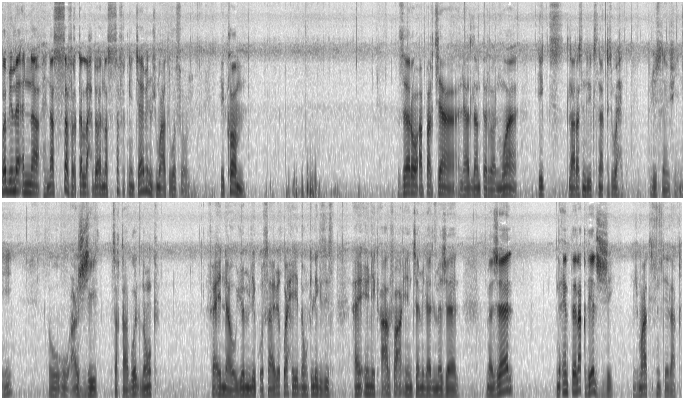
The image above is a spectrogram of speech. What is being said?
وبما أن هنا الصفر كنلاحظوا أن الصفر كينتمي لمجموعة الوصول. et comme zéro appartient لهاد ال intervalle. moins x la racine de x ناقص واحد plus l'infini. و g تقابل. donc فإنه يملك سابق واحد donc il existe un unique alpha ينتمي لهذا المجال. مجال الانطلاق ديال جي. مجموعة الانطلاق.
